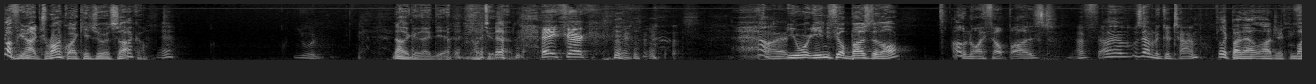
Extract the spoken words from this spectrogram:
Oh, if you're not drunk, why can't you do it at Saco? Yeah. You would. Not a good idea. Don't do that. Hey, Kirk. no. I, You were you didn't feel buzzed at all? oh no, I felt buzzed. I, I was having a good time. I feel like by that logic, If Mike.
